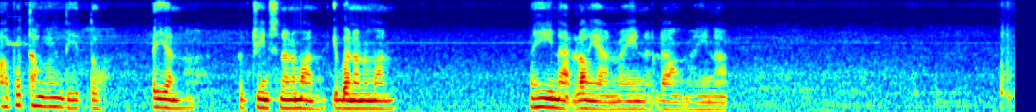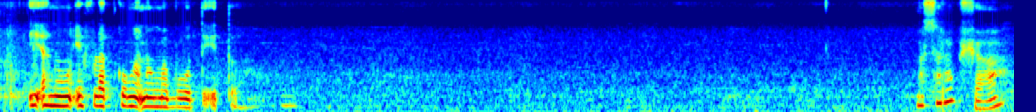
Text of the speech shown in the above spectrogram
Abot hanggang dito. Ayan, nag-change na naman. Iba na naman. Mahina lang yan, mahina lang, mahina. I-ano, i-flat ko nga ng mabuti ito. Masarap siya.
